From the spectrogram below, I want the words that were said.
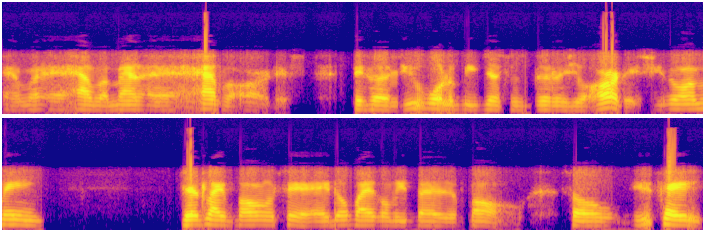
and, have a man and have an artist because you want to be just as good as your artist. You know what I mean? Just like Bone said, ain't nobody gonna be better than Bone. So you can't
